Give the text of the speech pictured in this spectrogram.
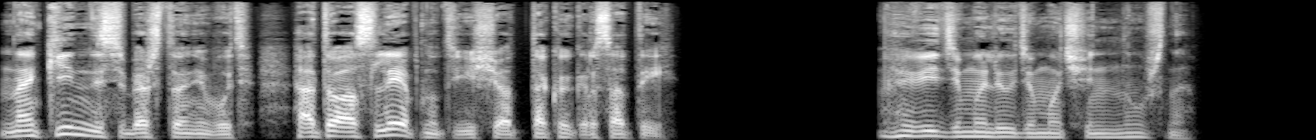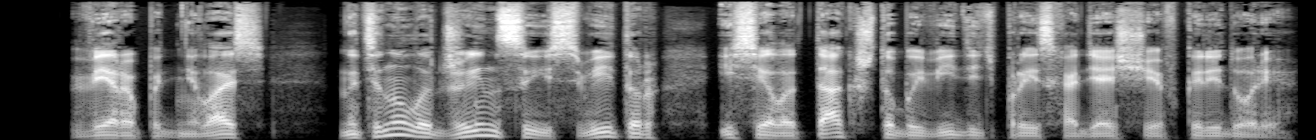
«Накинь на себя что-нибудь, а то ослепнут еще от такой красоты!» «Видимо, людям очень нужно». Вера поднялась, натянула джинсы и свитер и села так, чтобы видеть происходящее в коридоре.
